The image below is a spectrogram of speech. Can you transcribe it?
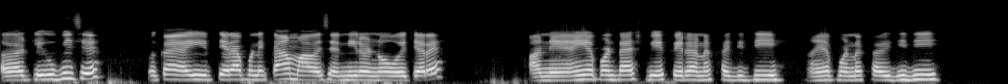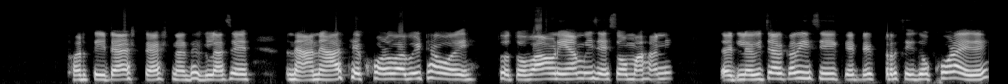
હવે આટલી ઊભી છે. કાંઈ અત્યારે આપણને કામ આવે છે, નિરણ ન હોય ત્યારે. અને અહીંયા પણ ટાશ બે ફેરા નખાવી દીધી, અહીંયા પણ નખાવી દીધી. ફરતી ટાશ ટાશના ઢગલા છે અને આને હાથે ખોળવા બેઠા હોય તો તો વાવણી આમી જાય ચોમાહાની. એટલે વિચાર કરી છીએ કે ટ્રેક્ટરથી જો ખોળાઈ જાય,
